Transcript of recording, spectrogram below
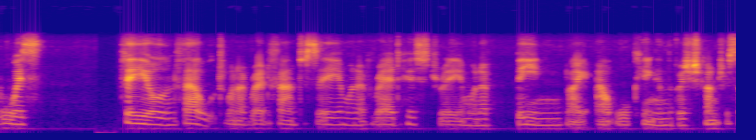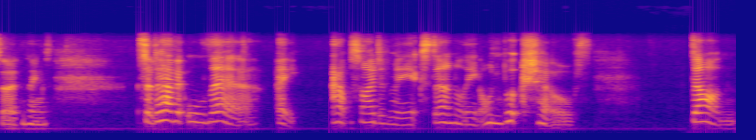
always feel and felt when i've read fantasy and when i've read history and when i've been like out walking in the british countryside and things so to have it all there outside of me externally on bookshelves done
